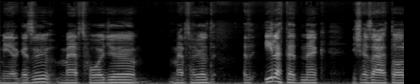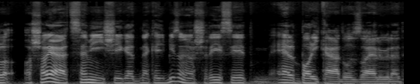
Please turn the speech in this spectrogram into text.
mérgező, mert hogy, mert hogy az, az életednek és ezáltal a saját személyiségednek egy bizonyos részét elbarikádozza előled.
